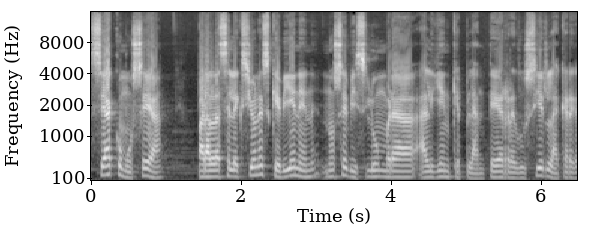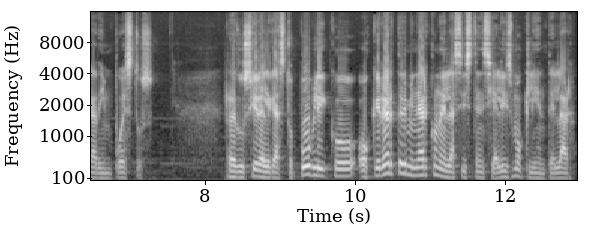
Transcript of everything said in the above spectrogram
Sea como sea, para las elecciones que vienen no se vislumbra alguien que plantee reducir la carga de impuestos reducir el gasto público o querer terminar con el asistencialismo clientelar.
